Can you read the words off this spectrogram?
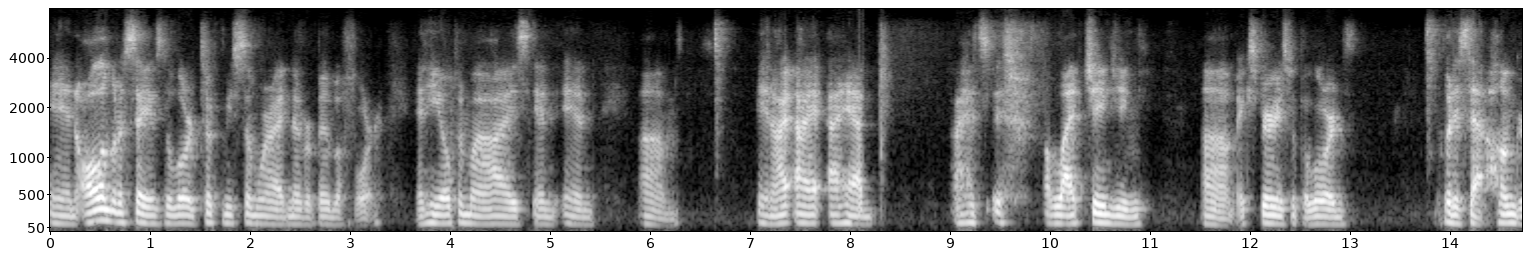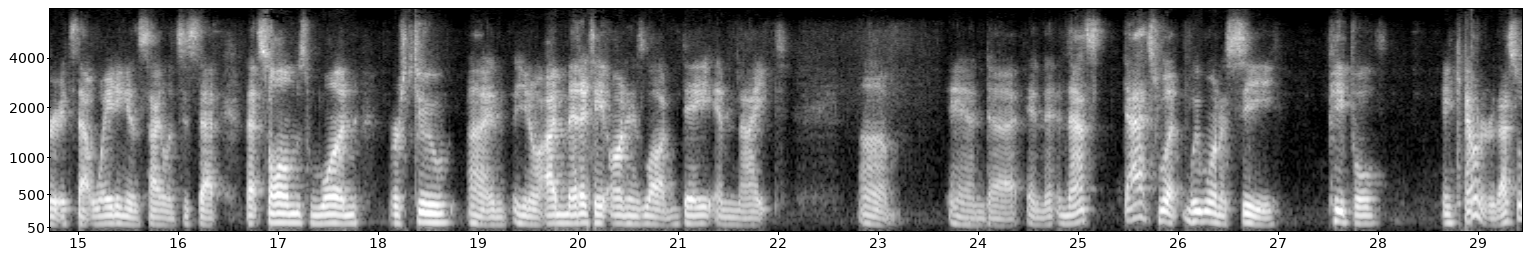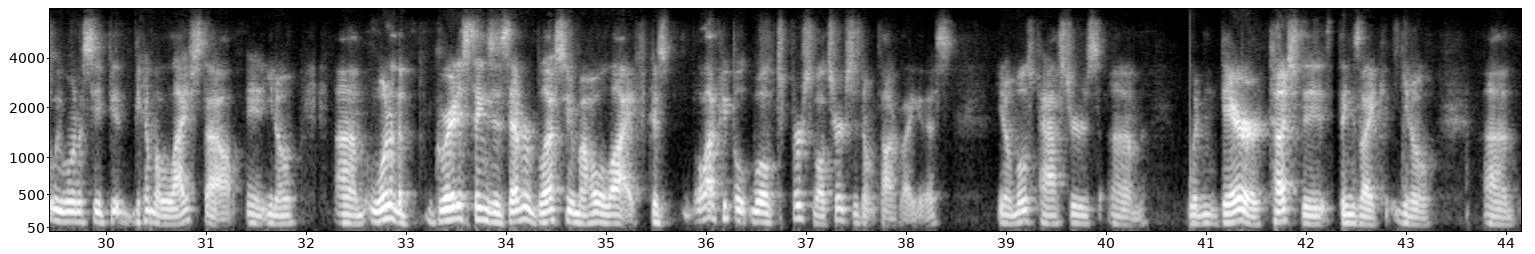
And all I'm going to say is the Lord took me somewhere I'd never been before, and He opened my eyes, and and um, and I, I I had I had a life changing um, experience with the Lord. But it's that hunger, it's that waiting in silence, it's that that Psalms one verse two, uh, and you know I meditate on His law day and night, um, and uh, and and that's that's what we want to see people encounter. That's what we want to see become a lifestyle. And you know, um, one of the greatest things that's ever blessed me in my whole life, because a lot of people, well, first of all, churches don't talk like this. You know, most pastors um, wouldn't dare touch the things like you know, um,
